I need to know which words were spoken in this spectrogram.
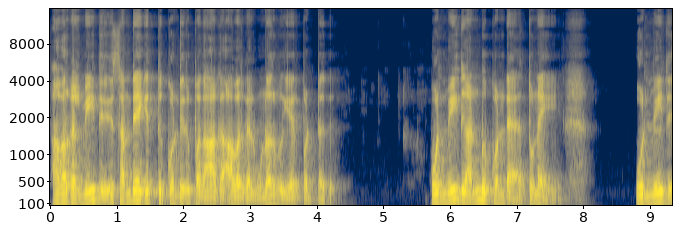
அவர்கள் மீது சந்தேகித்துக் கொண்டிருப்பதாக அவர்கள் உணர்வு ஏற்பட்டது. உன் மீது அன்பு கொண்ட துணை உன் மீது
